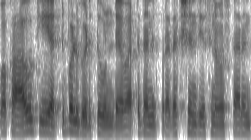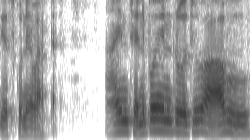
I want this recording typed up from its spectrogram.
ఒక ఆవుకి అరటిపళ్ళు పెడుతూ ఉండేవారట. దానికి ప్రదక్షిణ చేసి నమస్కారం చేసుకునేవారట. ఆయన చనిపోయిన రోజు ఆవు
